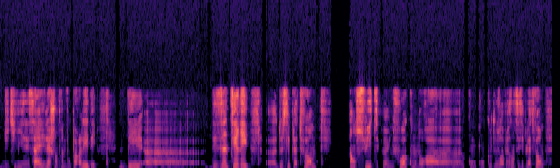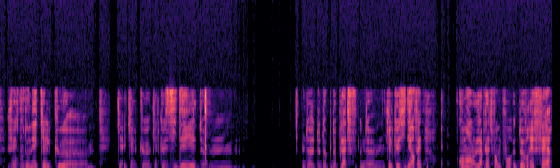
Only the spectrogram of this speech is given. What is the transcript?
d'utiliser ça. Et là, je suis en train de vous parler des, intérêts de ces plateformes Ensuite, une fois que je vous aurai présenté ces plateformes, je vais vous donner quelques, quelques, quelques idées de, de, quelques idées en fait comment la plateforme devrait faire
